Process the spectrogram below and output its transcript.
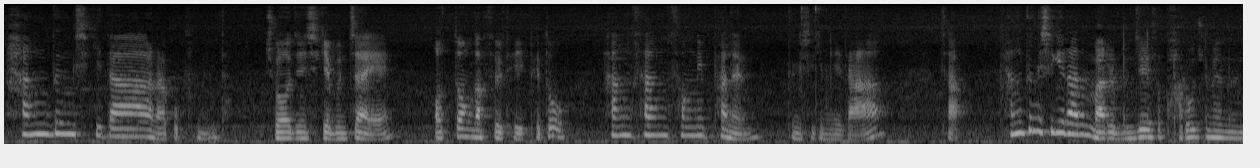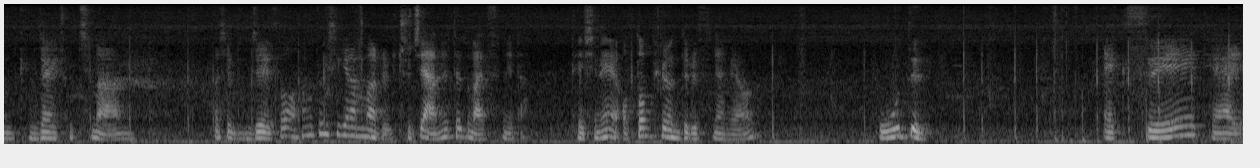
항등식이다 라고 부릅니다. 주어진 식의 문자에 어떤 값을 대입해도 항상 성립하는 등식입니다. 자, 항등식이라는 말을 문제에서 바로 주면 굉장히 좋지만 사실 문제에서 항등식이란 말을 주지 않을 때도 많습니다. 대신에 어떤 표현들을 쓰냐면 모든 x에 대하여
